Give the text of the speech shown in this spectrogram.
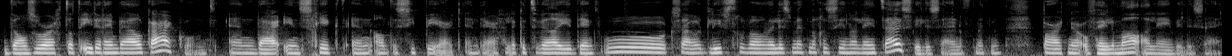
dan zorgt dat iedereen bij elkaar komt. En daarin schikt en anticipeert en dergelijke. Terwijl je denkt, oh, ik zou het liefst gewoon wel eens met mijn gezin alleen thuis willen zijn. Of met mijn partner of helemaal alleen willen zijn.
